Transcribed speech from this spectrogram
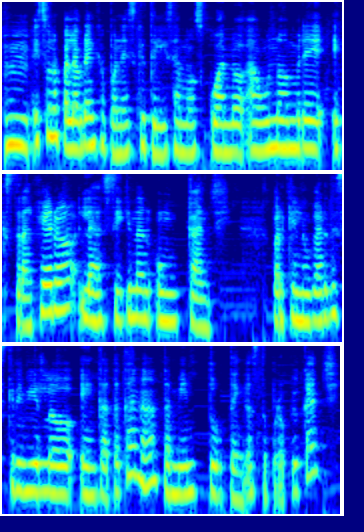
mm, es una palabra en japonés que utilizamos cuando a un nombre extranjero le asignan un kanji. Para que en lugar de escribirlo en katakana, también tú tengas tu propio kanji.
